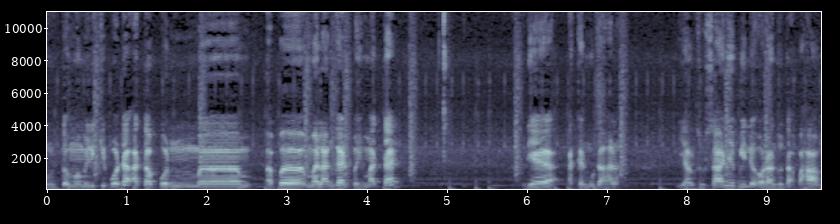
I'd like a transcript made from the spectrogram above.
untuk memiliki produk ataupun me, apa melanggan perkhidmatan dia akan mudah lah. Yang susahnya bila orang tu tak faham.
